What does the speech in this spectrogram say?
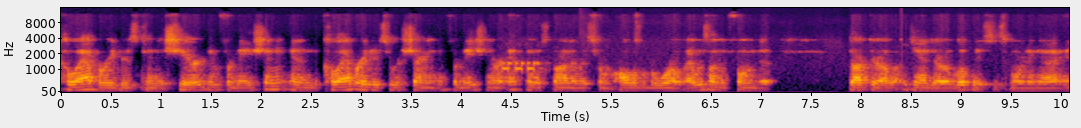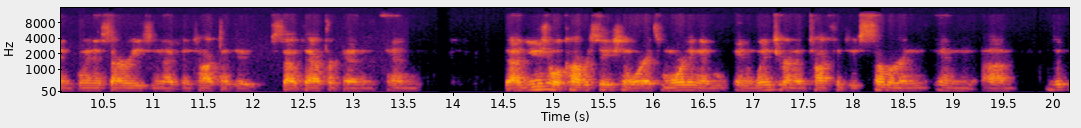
collaborators can share information and the collaborators who are sharing information are ethnoastronomers from all over the world. I was on the phone to Dr. Alejandro Lopez this morning uh, in Buenos Aires, and I've been talking to South Africa and, and the unusual conversation where it's morning in, in winter and I'm talking to summer in, in um, the,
